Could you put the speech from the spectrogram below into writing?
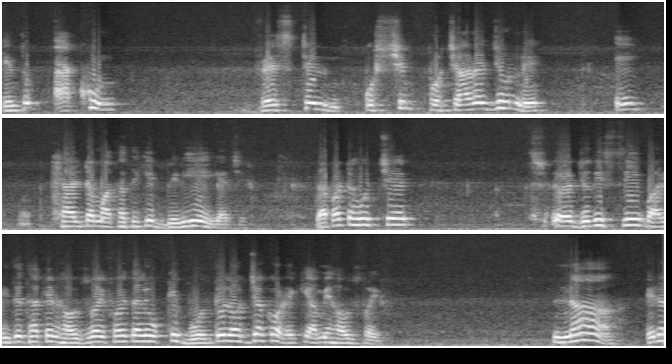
কিন্তু এখন ওয়েস্টার্ন পশ্চিম প্রচারের জন্যে এই খেয়ালটা মাথা থেকে বেরিয়ে গেছে। ব্যাপারটা হচ্ছে, যদি স্ত্রী বাড়িতে থাকেন হাউসওয়াইফ হয়, তাহলে ওকে বলতে লজ্জা করে কি আমি হাউসওয়াইফ না এটা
